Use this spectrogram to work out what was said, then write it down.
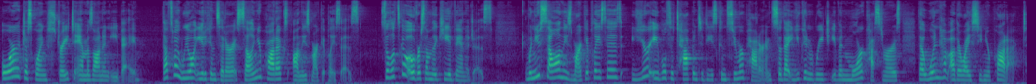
or just going straight to Amazon and eBay. That's why we want you to consider selling your products on these marketplaces. So let's go over some of the key advantages. When you sell on these marketplaces, you're able to tap into these consumer patterns so that you can reach even more customers that wouldn't have otherwise seen your product.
